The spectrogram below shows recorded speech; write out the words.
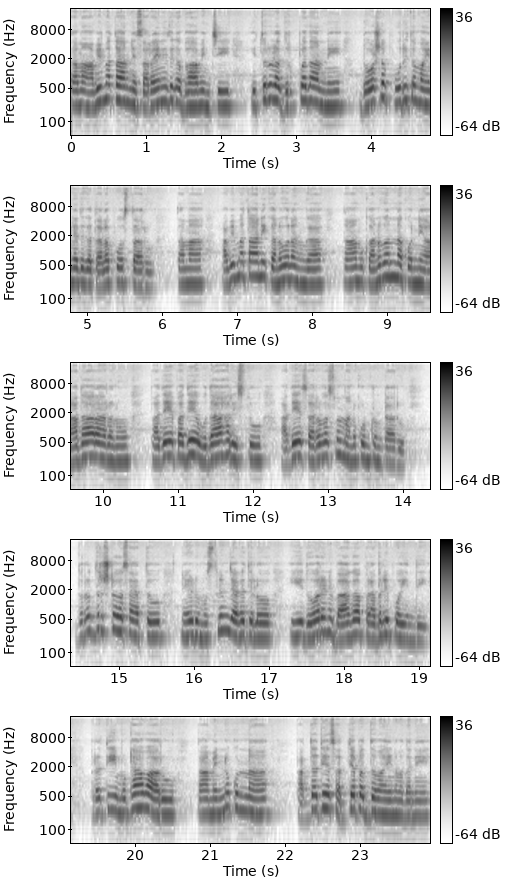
తమ అభిమతాన్ని సరైనదిగా భావించి ఇతరుల దృక్పథాన్ని దోషపూరితమైనదిగా తలపోస్తారు. తమ అభిమతానికి అనుగుణంగా తాము కనుగొన్న కొన్ని ఆధారాలను పదే పదే ఉదాహరిస్తూ అదే సర్వస్వం అనుకుంటుంటారు. దురదృష్టవశాత్తు నేడు ముస్లిం జగతిలో ఈ ధోరణి బాగా ప్రబలిపోయింది. ప్రతి ముఠావారు తామెన్నుకున్న పద్ధతే సత్యబద్ధమైనదనే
